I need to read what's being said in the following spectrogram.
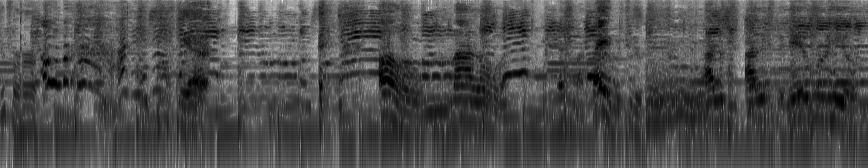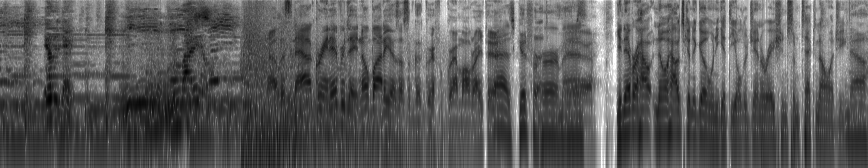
Good for her. Oh my god! I need. Yeah. Oh my lord. That's my favorite too. I listen, I listen to every one of his every day. Nobody else. Now listen to Al Green every day. Nobody else. That's a good grip for Grandma right there. That is good for her, man. Yeah. You never how, know how it's going to go when you get the older generation some technology. Yeah.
